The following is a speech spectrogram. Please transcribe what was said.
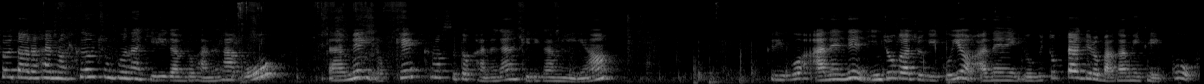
숄더를 할 만큼 충분한 길이감도 가능하고 그 다음에 이렇게 크로스도 가능한 길이감이에요. 그리고 안에는 인조 가죽이고요. 안에는 여기 똑딱이로 마감이 돼 있고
